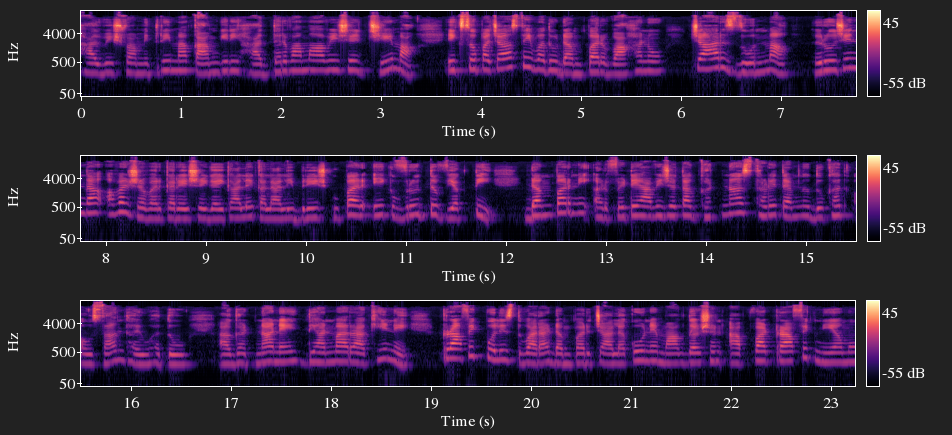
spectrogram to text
હાલ વિશ્વામિત્રીમાં કામગીરી હાથ ધરવામાં આવી છે, જેમાં એકસો પચાસથી વધુ ડમ્પર વાહનો ચાર ઝોનમાં રોજિંદા અવરજવર કરે છે. ગઈકાલે કલાલી બ્રિજ ઉપર એક વૃદ્ધ વ્યક્તિ ડમ્પરની અડફેટે આવી જતા ઘટના સ્થળે તેમનું દુઃખદ અવસાન થયું હતું. આ ઘટનાને ધ્યાનમાં રાખીને ટ્રાફિક પોલીસ દ્વારા ડમ્પર ચાલકોને માર્ગદર્શન આપવા ટ્રાફિક નિયમો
